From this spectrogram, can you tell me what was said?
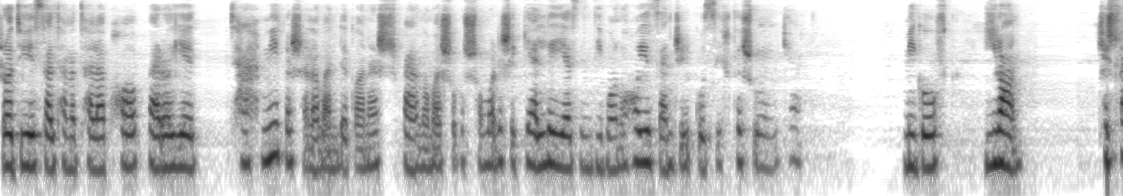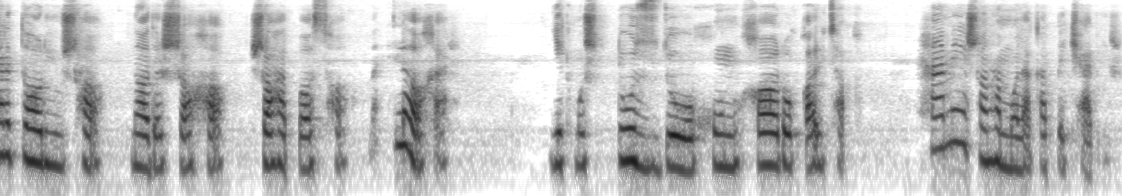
رادیوی سلطنت طلبها برای تحمیق شنوندگانش برنامهش را با شمارش گله ای از این دیوانه های زنجیر گسیخته شروع می‌کرد. می‌گفت ایران کشور داریوش ها نادرشاه ها شاه عباس ها و الی آخر یک مش دزد و خونخوار و قالتاق. همهشان هم ملقب به کبیر.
